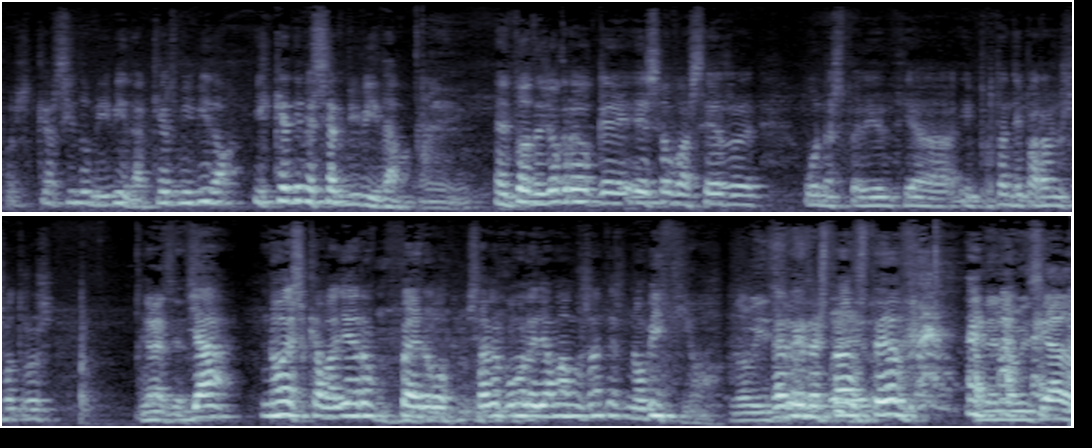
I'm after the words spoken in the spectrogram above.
pues qué ha sido mi vida, qué es mi vida y qué debe ser mi vida. Entonces yo creo que eso va a ser una experiencia importante para nosotros. Gracias. Ya no es caballero, pero ¿sabe cómo le llamamos antes? Novicio. Novicio, está muy usted. En el noviciado.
